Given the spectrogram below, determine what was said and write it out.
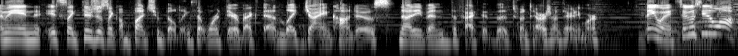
I mean, it's like there's just like a bunch of buildings that weren't there back then, like giant condos. Not even the fact that the twin towers aren't there anymore. Anyway, so go see the walk.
